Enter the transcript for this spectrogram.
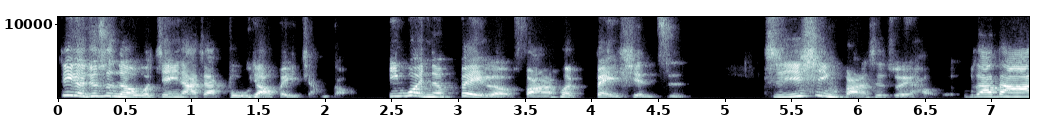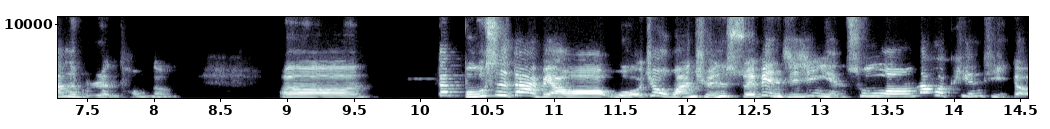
第一个就是呢，我建议大家不要背讲稿。因为呢背了反而会被限制，即兴反而是最好的。不知道大家认不认同呢？呃，但不是代表哦，我就完全随便即兴演出哦，那会偏题的。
